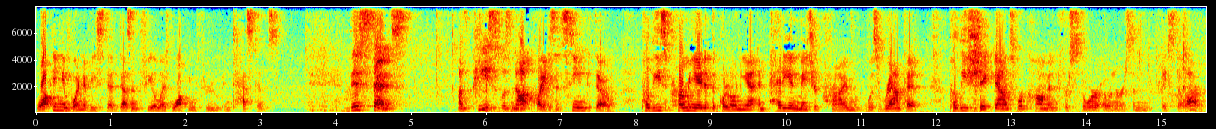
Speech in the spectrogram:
walking in Buena Vista doesn't feel like walking through intestines. this sense of peace was not quite as it seemed, though. Police permeated the colonia, and petty and major crime was rampant. Police shakedowns were common for store owners, and they still are.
